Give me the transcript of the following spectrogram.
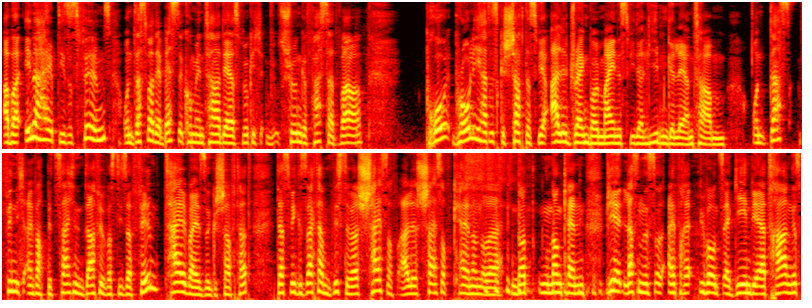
Aber innerhalb dieses Films, und das war der beste Kommentar, der es wirklich schön gefasst hat, war, Bro Broly hat es geschafft, dass wir alle Dragon Ball Minus wieder lieben gelernt haben. Und das finde ich einfach bezeichnend dafür, was dieser Film teilweise geschafft hat, dass wir gesagt haben, wisst ihr was, scheiß auf alles, scheiß auf Canon oder Non-Canon, wir lassen es einfach über uns ergehen, wir ertragen es.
